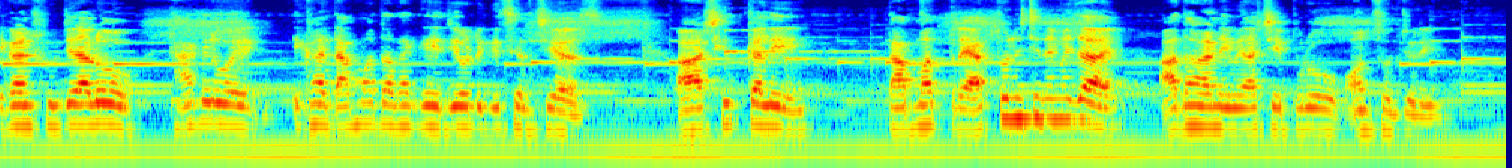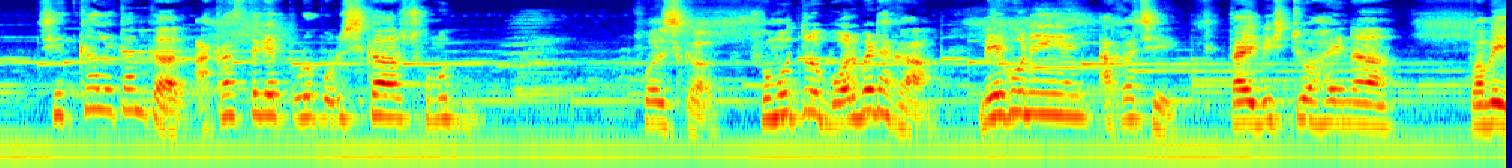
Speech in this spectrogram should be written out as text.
এখানে সূর্যের আলো থাকলেও এখানে তাপমাত্রা থাকে জিরো ডিগ্রি সেলসিয়াস আর শীতকালে তাপমাত্রা এত নিচে নেমে যায় আধার নেমে আসে পুরো অঞ্চল জুড়ে। শীতকাল এখানকার, আকাশ থেকে পুরো পরিষ্কার সমুদ্র পরিষ্কার। সমুদ্র বরফে ঢাকা, মেঘও নেই আকাশে, তাই বৃষ্টিও হয় না। তবে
